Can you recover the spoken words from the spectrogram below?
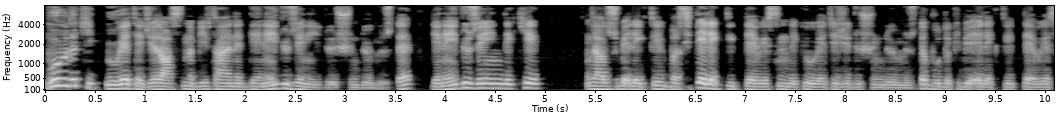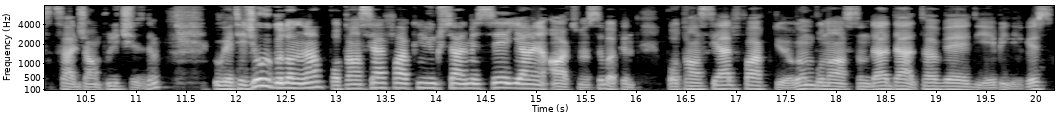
Buradaki üretici aslında bir tane deney düzeni düşündüğümüzde deney düzeyindeki daha doğrusu bir elektrik, basit elektrik devresindeki üretici düşündüğümüzde buradaki bir elektrik devresi sadece ampulü çizdim. Üretici uygulanan potansiyel farkın yükselmesi yani artması. Bakın potansiyel fark diyorum. Bunu aslında delta V diyebiliriz.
